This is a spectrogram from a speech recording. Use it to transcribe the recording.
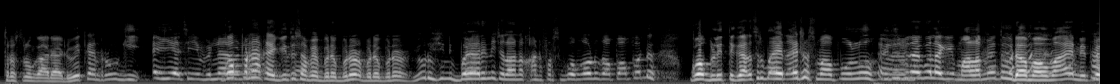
terus lu nggak ada duit kan rugi Eh, iya sih benar. Gua pernah kayak gitu benar. sampai bener-bener bener-bener yaudah sini bayar ini celana converse gua nggak lu nggak apa-apa deh gua beli 300 lu bayar aja 150 itu sebenarnya gua lagi malamnya tuh udah mau main itu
